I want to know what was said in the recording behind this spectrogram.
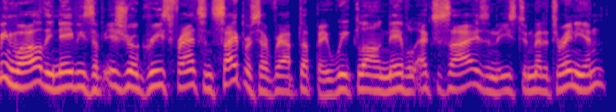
Meanwhile, the navies of Israel, Greece, France, and Cyprus have wrapped up a week long naval exercise in the eastern Mediterranean.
